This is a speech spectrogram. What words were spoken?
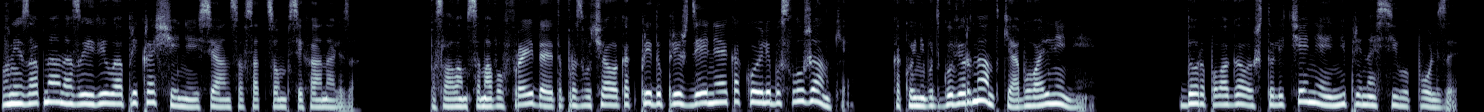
Внезапно она заявила о прекращении сеансов с отцом психоанализа. По словам самого Фрейда, это прозвучало как предупреждение какой-либо служанке, какой-нибудь гувернантке об увольнении. Дора полагала, что лечение не приносило пользы.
